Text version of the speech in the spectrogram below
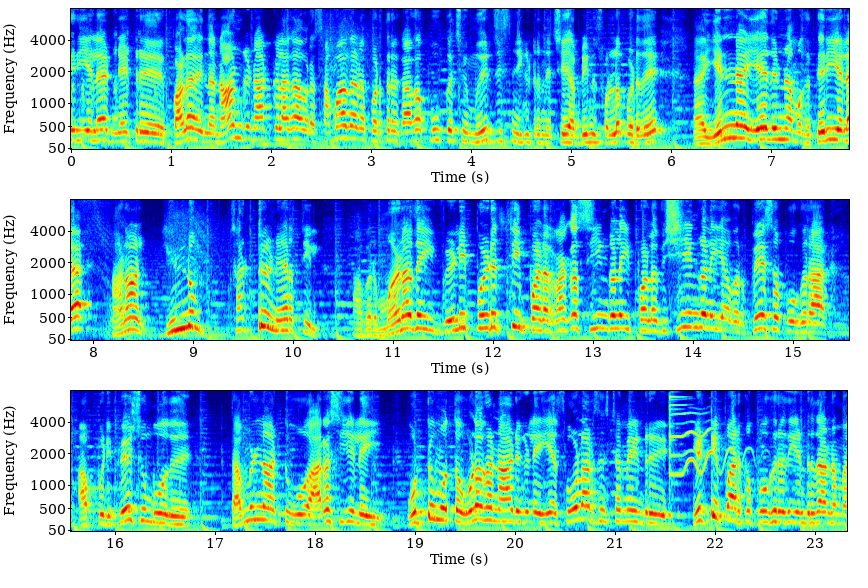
தெரியல. நேற்று பல இந்த நான்கு நாட்களாக அவரை சமாதானப்படுத்துறதுக்காக பூக்கட்சி முயற்சி செஞ்சுக்கிட்டு இருந்துச்சு அப்படின்னு சொல்லப்படுது. என்ன ஏதுன்னு நமக்கு தெரியல. ஆனால் இன்னும் சற்று நேரத்தில் அவர் மனதை வெளிப்படுத்தி பல ரகசியங்களை பல விஷயங்களை அவர் பேச போகிறார். அப்படி பேசும்போது தமிழ்நாட்டு அரசியலை ஒட்டுமொத்த உலக நாடுகளையே சோலார் சிஸ்டமே என்று எட்டி பார்க்க போகிறது என்றுதான் நம்ம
